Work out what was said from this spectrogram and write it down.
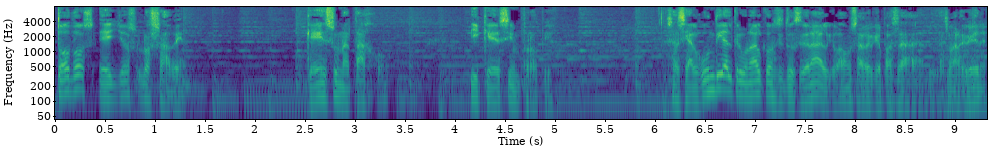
Todos ellos lo saben, que es un atajo y que es impropio. O sea, si algún día el Tribunal Constitucional, vamos a ver qué pasa la semana que viene,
